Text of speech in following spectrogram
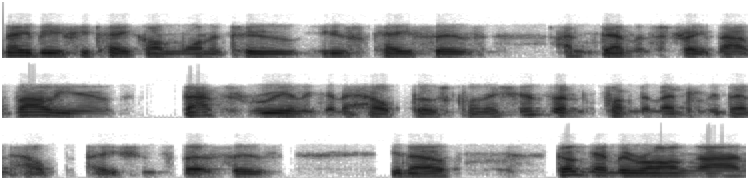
Maybe if you take on one or two use cases and demonstrate that value, that's really going to help those clinicians and fundamentally then help the patients versus, you know, don't get me wrong, I'm,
